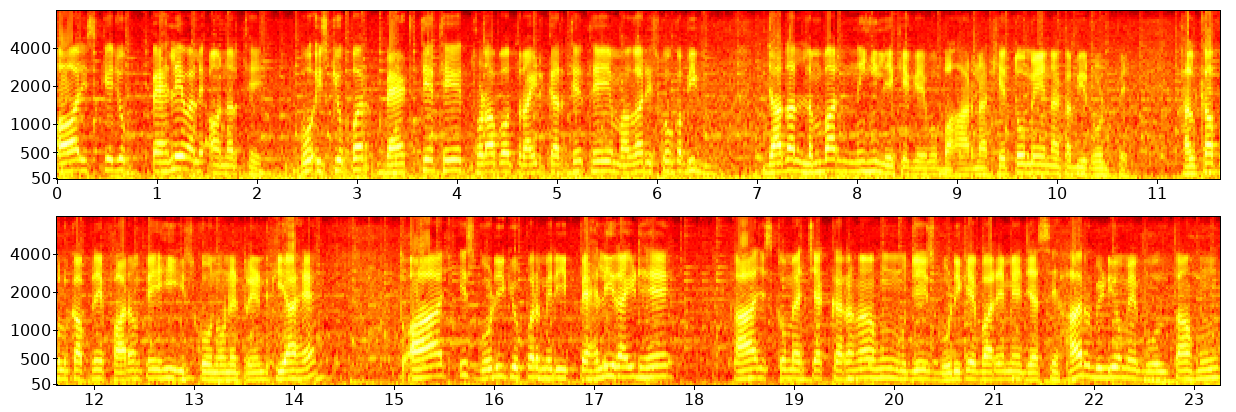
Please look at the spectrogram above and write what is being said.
और इसके जो पहले वाले ऑनर थे, वो इसके ऊपर बैठते थे, थोड़ा बहुत राइड करते थे, मगर इसको कभी ज़्यादा लंबा नहीं लेके गए वो बाहर, ना खेतों में, ना कभी रोड पे। हल्का फुल्का अपने फार्म पे ही इसको उन्होंने ट्रेंड किया है। तो आज इस घोड़ी के ऊपर मेरी पहली राइड है। आज इसको मैं चेक कर रहा हूँ। मुझे इस घोड़ी के बारे में जैसे हर वीडियो में बोलता हूँ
